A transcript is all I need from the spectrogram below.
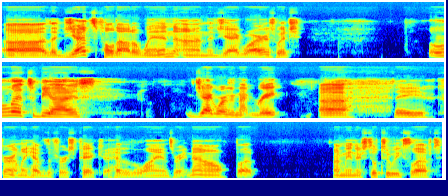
Uh, the Jets pulled out a win on the Jaguars, which, let's be honest, Jaguars are not great. Uh, they currently have the first pick ahead of the Lions right now, but I mean, there's still two weeks left.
